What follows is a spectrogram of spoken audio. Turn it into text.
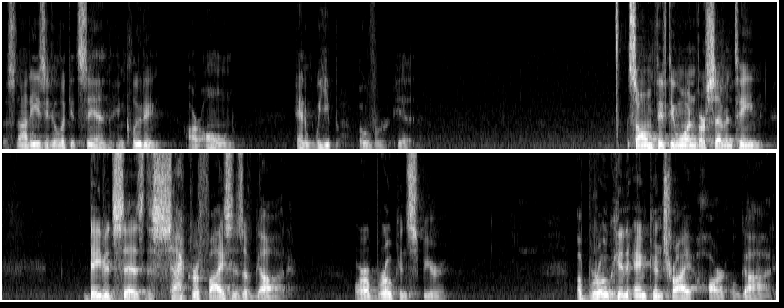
But it's not easy to look at sin, including our own, and weep over it. Psalm 51, verse 17, David says, The sacrifices of God or a broken spirit. A broken and contrite heart, O oh God,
